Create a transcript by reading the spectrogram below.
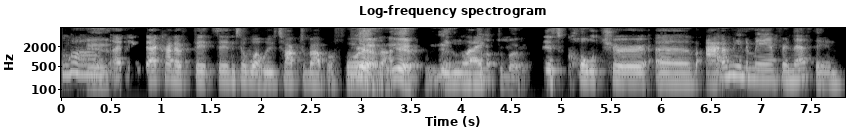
Well, and, I think that kind of fits into what we've talked about before. Yeah, about yeah, yeah. Like this culture of I don't need a man for nothing.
